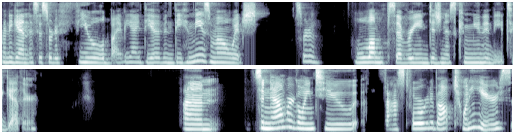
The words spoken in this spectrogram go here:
and again, this is sort of fueled by the idea of indigenismo, which sort of lumps every indigenous community together. Um, so now we're going to fast forward about 20 years.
